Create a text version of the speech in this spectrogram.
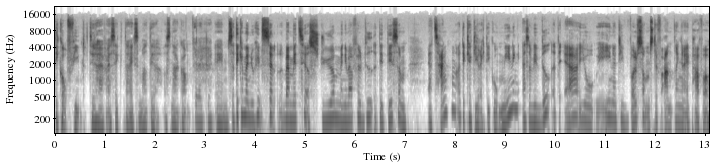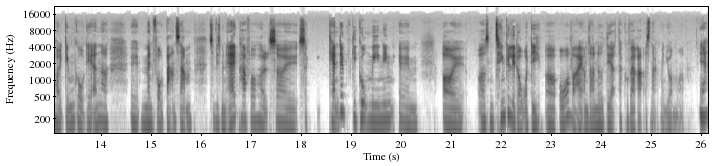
det går fint, det har jeg faktisk ikke, der er ikke så meget der at snakke om. Det er rigtigt. Øhm, så det kan man jo helt selv være med til at styre, men i hvert fald vide, at det er det, som er tanken, og det kan give rigtig god mening. Altså vi ved, at det er jo en af de voldsomste forandringer, et parforhold gennemgår, det er, når øh, man får et barn sammen. Så hvis man er i et parforhold, så, øh, så kan det give god mening øh, og, øh, og sådan tænke lidt over det, og overveje, om der er noget der, der kunne være rart at snakke med en jordmor om. Ja,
